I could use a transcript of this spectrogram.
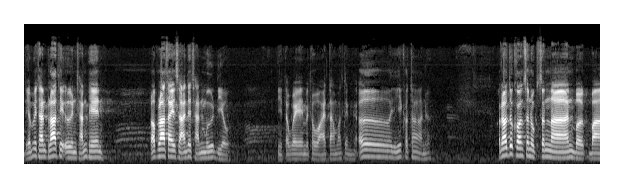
เดี๋ยวไม่ทันพระที่อื่นฉันเพนเพราะพระไทยสารจะฉันมื้อเดียว นี่ตะเวนไปถวายตามวัดอย่างเออ อย่างนี้ก็ท่าเนอะเราทุกคนสนุกสนานเบิกบา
